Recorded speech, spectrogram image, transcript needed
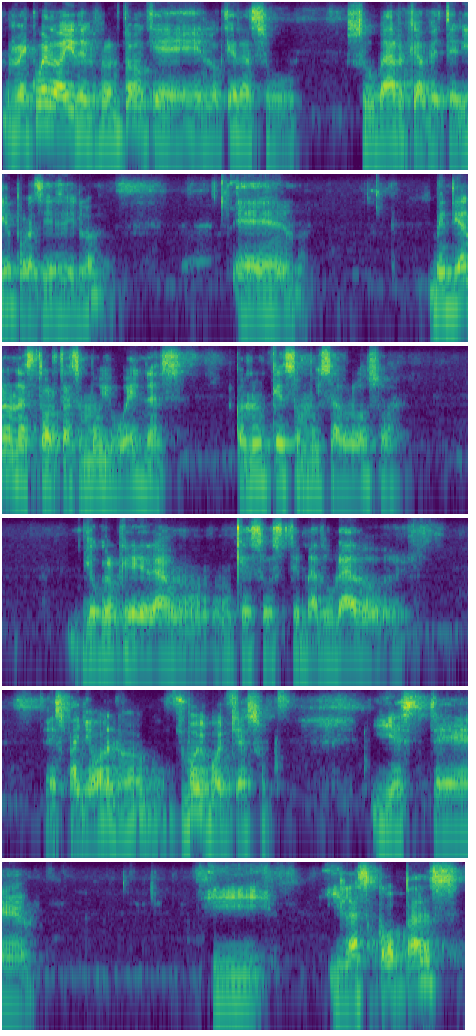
Recuerdo ahí del frontón que en lo que era su, su bar cafetería, por así decirlo, eh, vendían unas tortas muy buenas, con un queso muy sabroso. Yo creo que era un, queso este, madurado español, ¿no? Muy buen queso. Y este. Y, y las copas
